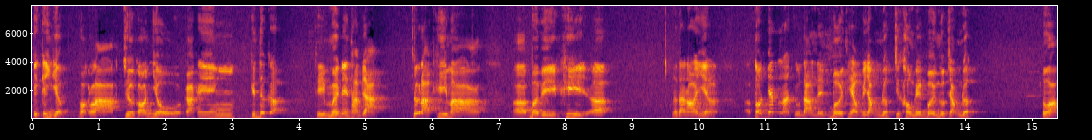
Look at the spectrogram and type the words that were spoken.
ít kinh nghiệm hoặc là chưa có nhiều các cái kiến thức thì mới nên tham gia. Tức là khi mà Ờ, bởi vì khi à, người ta nói gì là ờ, tốt nhất là chúng ta nên bơi theo cái dòng nước chứ không nên bơi ngược dòng nước. Đúng không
